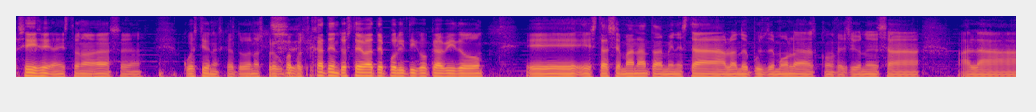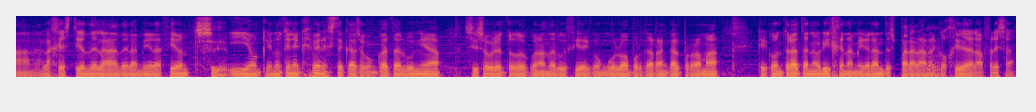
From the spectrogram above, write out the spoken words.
Sí, sí, esto no las eh, cuestiones que a todos nos preocupa. Pues fíjate, en todo este debate político que ha habido eh, esta semana también está hablando de Puigdemont las concesiones a, a la, gestión de la, de la migración y aunque no tiene que ver en este caso con Cataluña, sí sobre todo con Andalucía y con Huelva porque arranca el programa que contrata en origen a migrantes para la recogida de la fresa.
